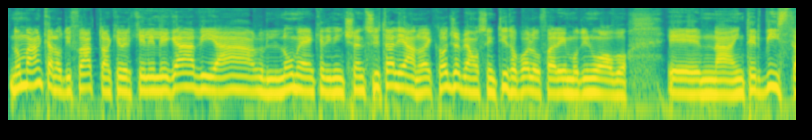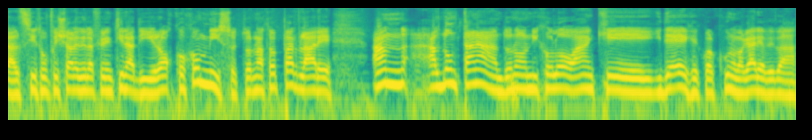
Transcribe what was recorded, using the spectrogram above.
non mancano di fatto anche perché le legavi al nome anche di Vincenzo Italiano. Ecco, oggi abbiamo sentito, poi lo faremo di nuovo, eh, una intervista al sito ufficiale della Fiorentina di Rocco Commisso, è tornato a parlare an- allontanando no, Nicolò anche idee che qualcuno magari aveva,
